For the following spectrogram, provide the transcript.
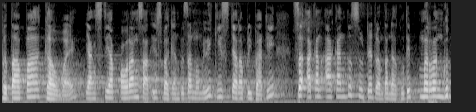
betapa gawai yang setiap orang saat ini sebagian besar memiliki secara pribadi seakan-akan itu sudah dalam tanda kutip merenggut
